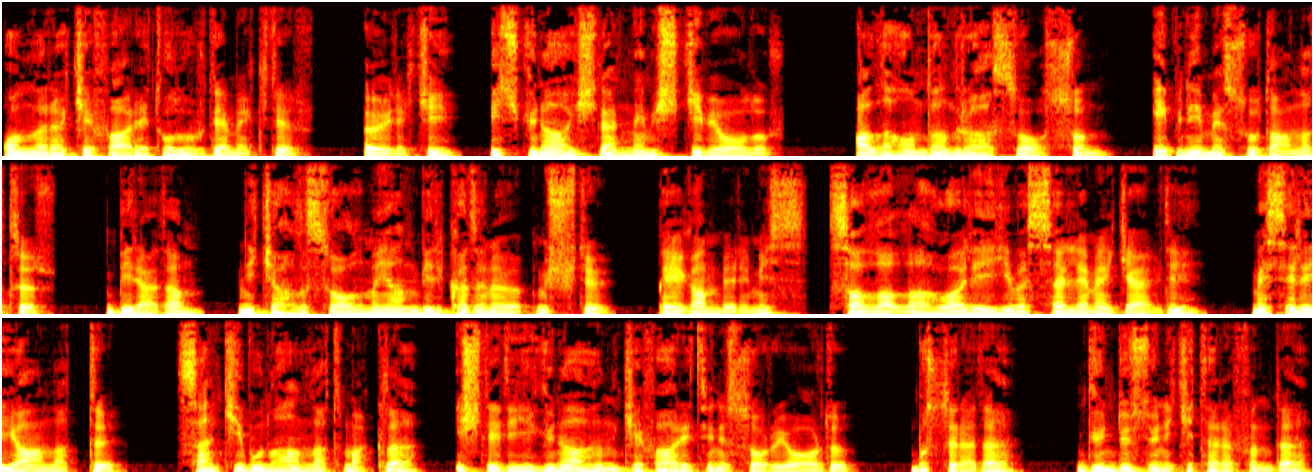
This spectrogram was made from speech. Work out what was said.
onlara kefaret olur demektir. Öyle ki hiç günah işlenmemiş gibi olur. Allah ondan razı olsun. İbni Mesud anlatır. Bir adam nikahlısı olmayan bir kadını öpmüştü. Peygamberimiz sallallahu aleyhi ve selleme geldi, meseleyi anlattı. Sanki bunu anlatmakla işlediği günahın kefaretini soruyordu. Bu sırada gündüzün iki tarafında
